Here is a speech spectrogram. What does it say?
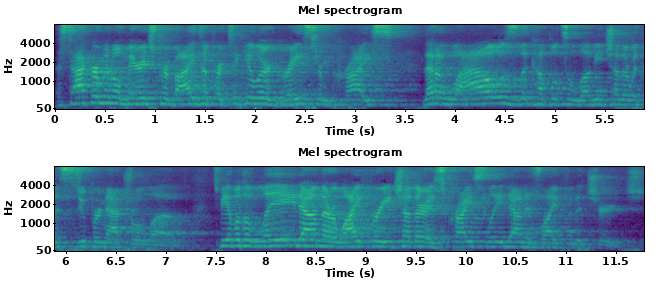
A sacramental marriage provides a particular grace from Christ that allows the couple to love each other with a supernatural love, to be able to lay down their life for each other as Christ laid down his life for the church.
